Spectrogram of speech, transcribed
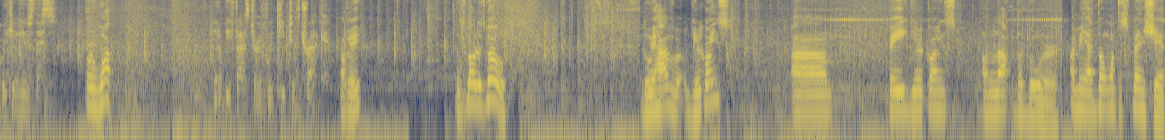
We can use this. For what? It'll be faster if we keep to the track. Okay. Let's go, let's go. Do we have gear coins? Um, pay gear coins, unlock the door. I mean, I don't want to spend shit.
